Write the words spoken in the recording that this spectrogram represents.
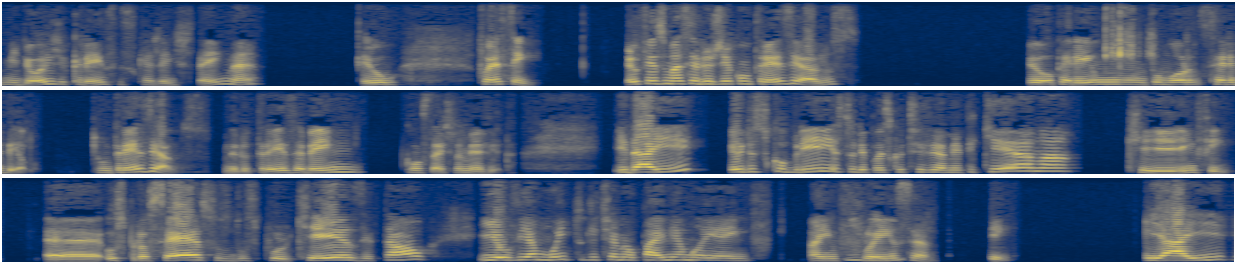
milhões de crenças que a gente tem, né? Eu, foi assim, eu fiz uma cirurgia com 13 anos, eu operei um tumor no cerebelo, com 13 anos. O número 13 é bem constante na minha vida. E daí, eu descobri isso depois que eu tive a minha pequena, que, enfim, é, os processos dos porquês e tal. E eu via muito que tinha meu pai e minha mãe a influência. Uhum. Sim. E aí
